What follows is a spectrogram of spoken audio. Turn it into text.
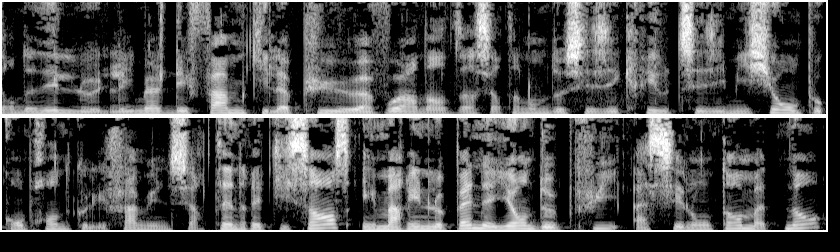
étant donné l'image des femmes qu'il a pu avoir dans un certain nombre de ses écrits ou de ses émissions, on peut comprendre que les femmes ont une certaine réticence. Et Marine Le Pen ayant depuis assez longtemps maintenant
